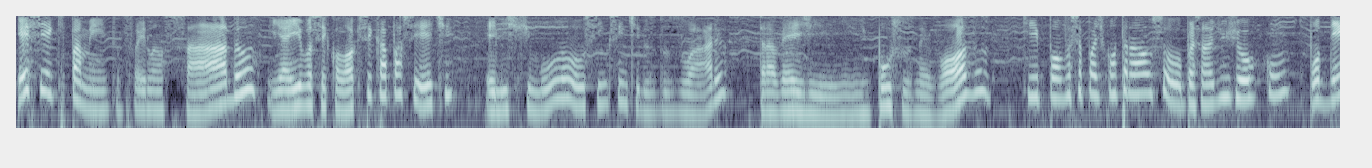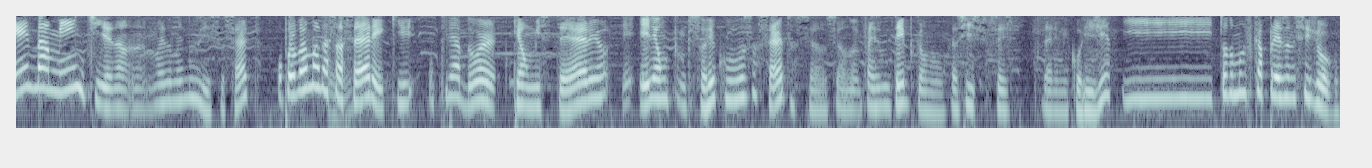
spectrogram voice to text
Esse equipamento foi lançado e aí você coloca esse capacete, ele estimula os cinco sentidos do usuário através de impulsos nervosos que você pode controlar o seu personagem de jogo com poder da mente, mais ou menos isso, certo? O problema dessa Sim. série é que o criador, que é um mistério, ele é uma pessoa reclusa, certo? Se eu, se eu, faz um tempo que eu não assisto, se vocês puderem me corrigir. E todo mundo fica preso nesse jogo.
